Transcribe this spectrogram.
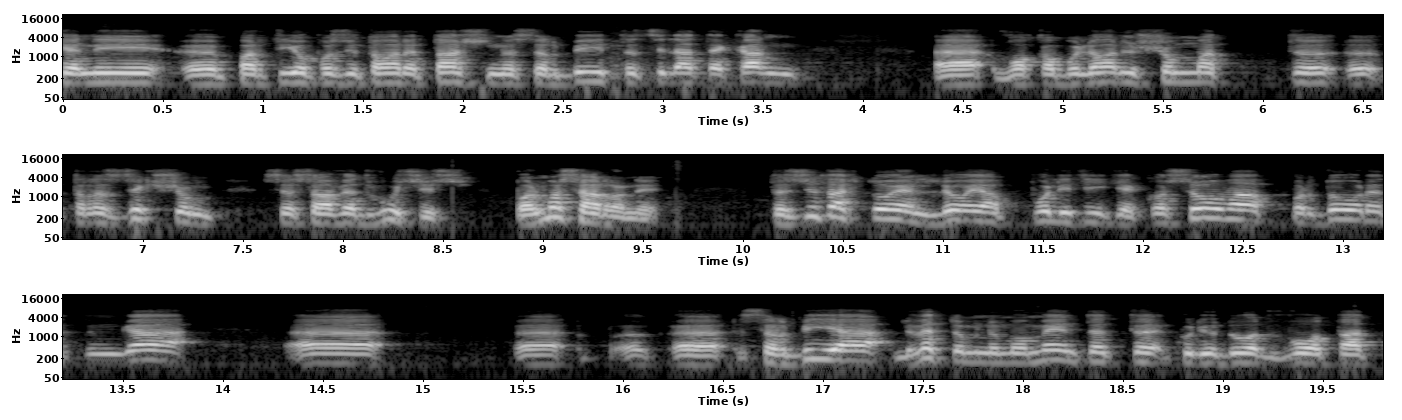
keni parti opozitare tash në Serbi të cilat e kanë vokabularin shumë ma të rrezikshëm sesa vetë Vuçiq. Por mos harroni, të gjitha këto janë loja politike. Kosova përdoret nga Serbia vetëm në momentet kur ju duhet votat,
